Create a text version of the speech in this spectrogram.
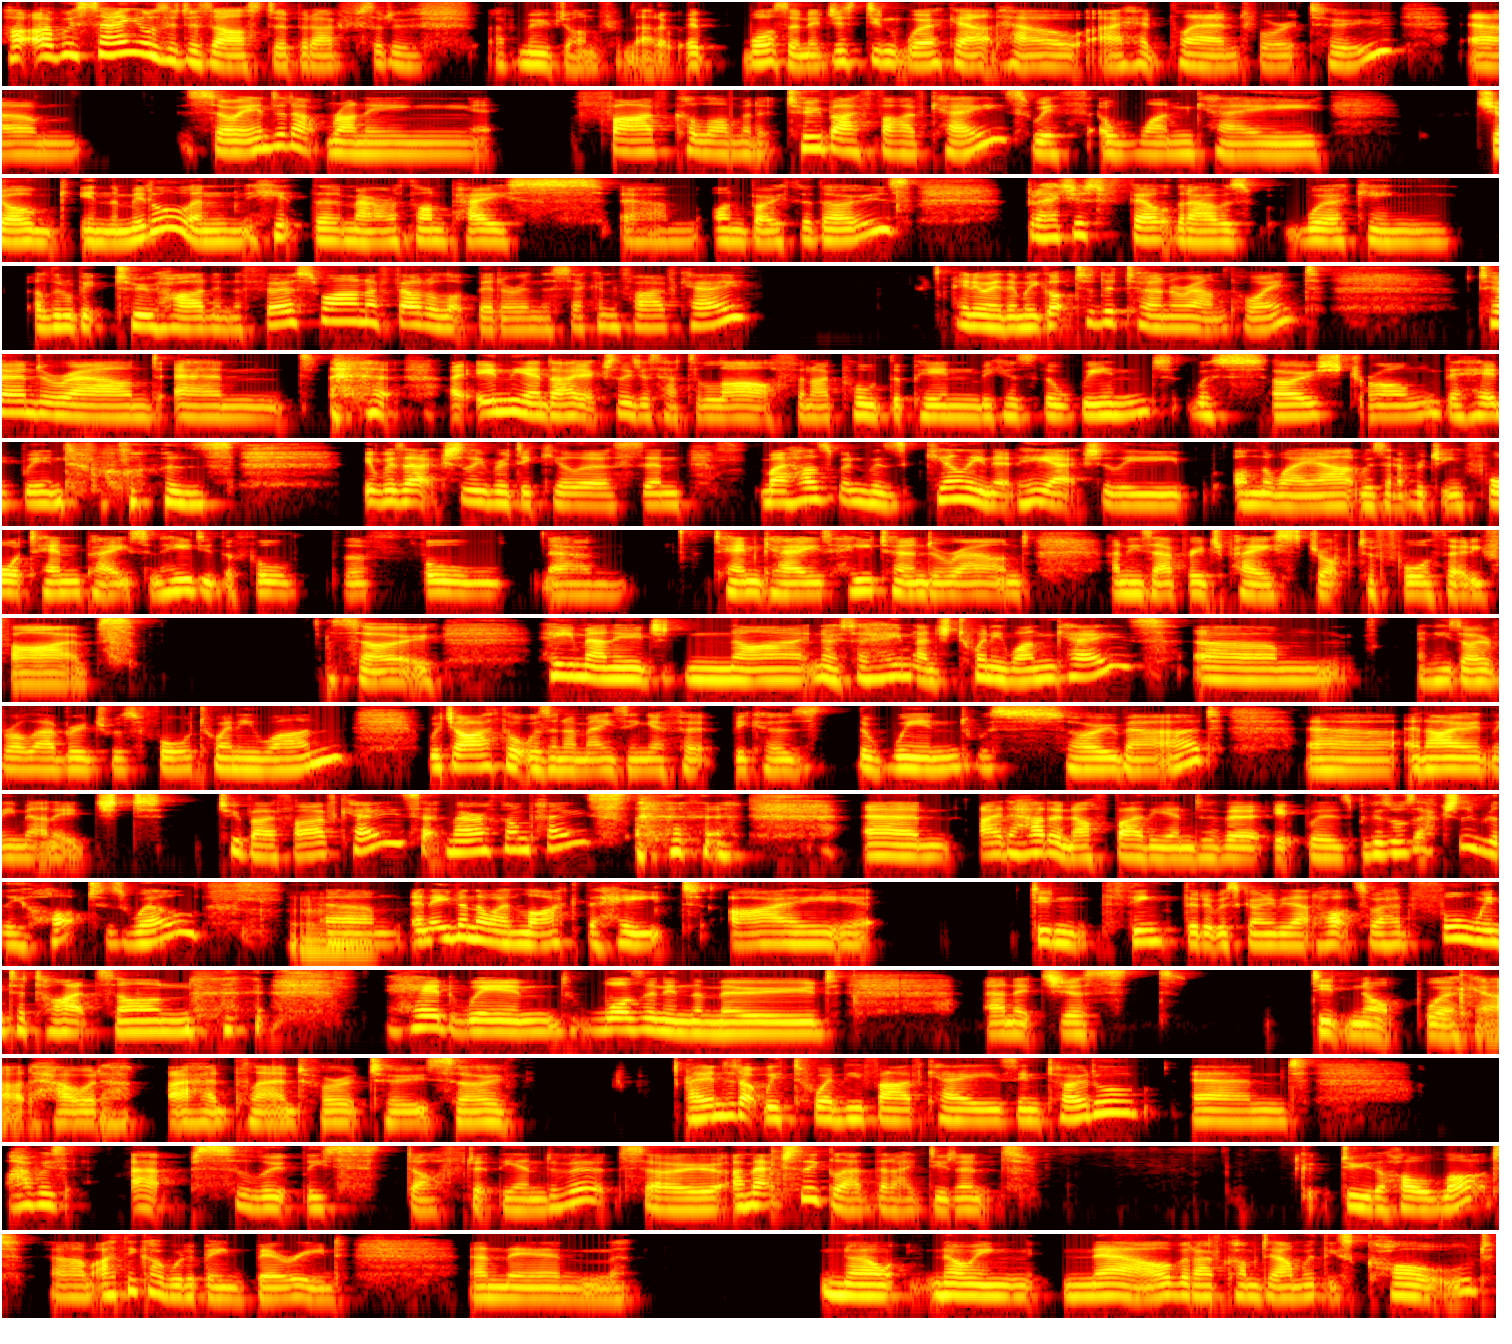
I was saying it was a disaster, but I've sort of I've moved on from that. It, it wasn't. It just didn't work out how I had planned for it to. Um, so I ended up running five kilometer, two by five k's with a one k jog in the middle, and hit the marathon pace um, on both of those. But I just felt that I was working a little bit too hard in the first one. I felt a lot better in the second five k. Anyway, then we got to the turnaround point, turned around, and in the end, I actually just had to laugh and I pulled the pin because the wind was so strong. The headwind was. It was actually ridiculous. And my husband was killing it. He actually, on the way out, was averaging 410 pace and he did the full, the full um, 10Ks. He turned around and his average pace dropped to 435s. So he managed nine, no, so he managed 21 Ks. Um, and his overall average was 421, which I thought was an amazing effort because the wind was so bad. Uh, and I only managed two by five Ks at marathon pace. and I'd had enough by the end of it. It was because it was actually really hot as well. Mm. Um, and even though I like the heat, I didn't think that it was going to be that hot. So I had full winter tights on, headwind, wasn't in the mood. And it just, did not work out how it, I had planned for it to. So I ended up with 25 Ks in total, and I was absolutely stuffed at the end of it. So I'm actually glad that I didn't do the whole lot. Um, I think I would have been buried. And then know, knowing now that I've come down with this cold,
